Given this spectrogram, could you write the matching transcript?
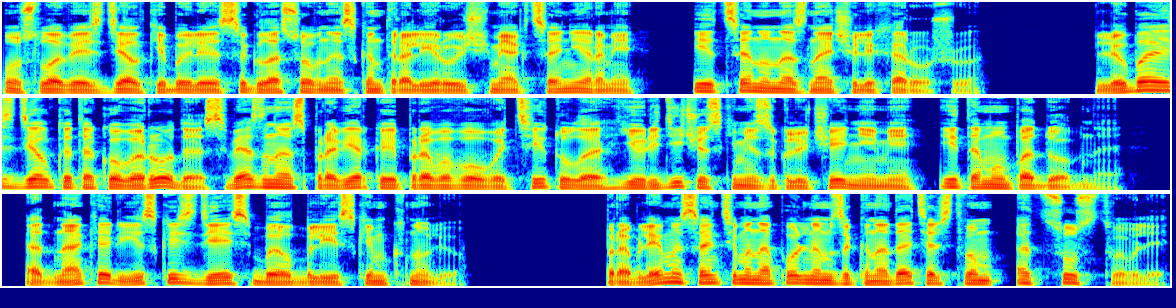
Условия сделки были согласованы с контролирующими акционерами, и цену назначили хорошую. Любая сделка такого рода связана с проверкой правового титула, юридическими заключениями и тому подобное. Однако риск здесь был близким к нулю. Проблемы с антимонопольным законодательством отсутствовали.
